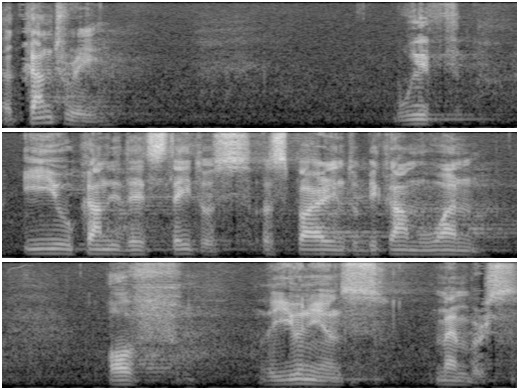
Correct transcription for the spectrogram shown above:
a country with EU candidate status aspiring to become one of the Union's members.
